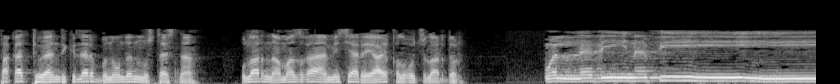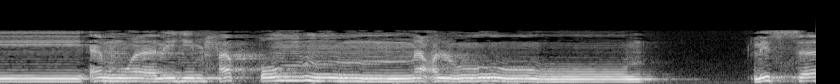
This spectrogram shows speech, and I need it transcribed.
فقط تواندكلر بنوندن مستثنى. Ular في أموالهم حق معلوم. للسائل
